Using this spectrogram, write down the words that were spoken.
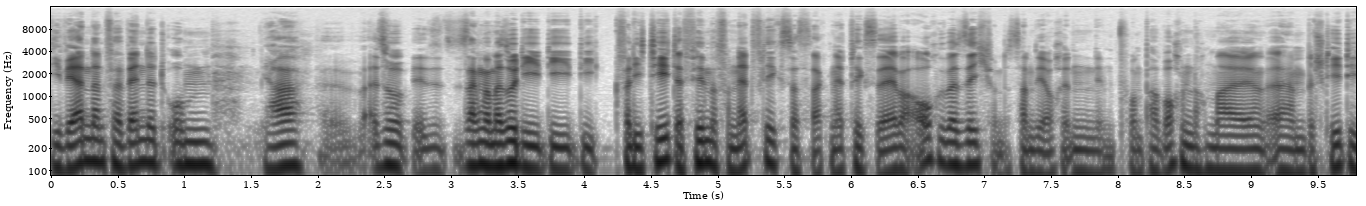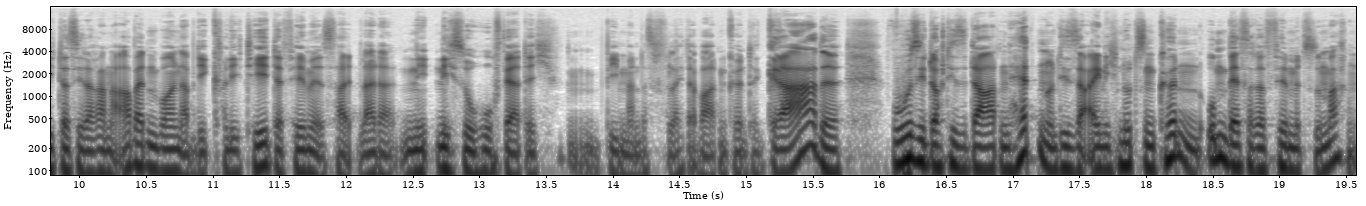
die werden dann verwendet, um ja, also äh, sagen wir mal so, die, die, die Qualität der Filme von Netflix, das sagt Netflix selber auch über sich und das haben sie auch in, vor ein paar Wochen nochmal ähm, bestätigt, dass sie daran arbeiten wollen, aber die Qualität der Filme ist halt leider nicht so hochwertig, wie man das vielleicht erwarten könnte. Gerade wo sie doch diese Daten hätten und diese eigentlich nutzen können, um bessere Filme zu machen.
